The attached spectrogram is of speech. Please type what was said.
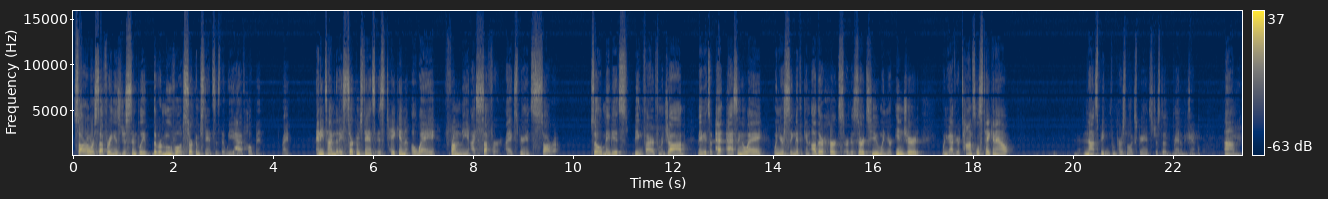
Sorrow or suffering is just simply the removal of circumstances that we have hope in, right? Anytime that a circumstance is taken away from me, I suffer. I experience sorrow. So maybe it's being fired from a job, maybe it's a pet passing away, when your significant other hurts or deserts you, when you're injured, when you have your tonsils taken out. Not speaking from personal experience, just a random example. Um,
